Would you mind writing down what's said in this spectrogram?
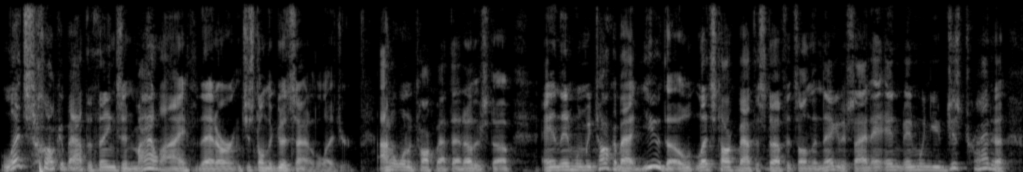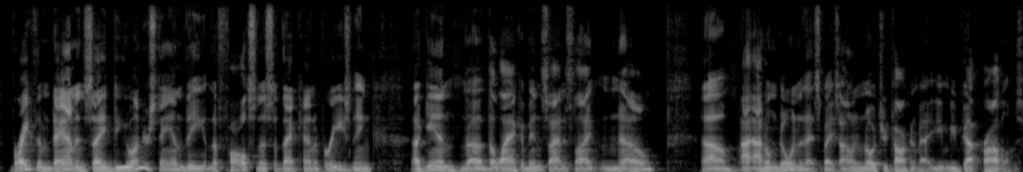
let's talk about the things in my life that are just on the good side of the ledger. I don't want to talk about that other stuff. And then when we talk about you, though, let's talk about the stuff that's on the negative side. And, and, and, when you just try to break them down and say, do you understand the, the falseness of that kind of reasoning? Again, uh, the lack of insight is like, no, um, I, I, don't go into that space. I don't even know what you're talking about. You, you've got problems.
